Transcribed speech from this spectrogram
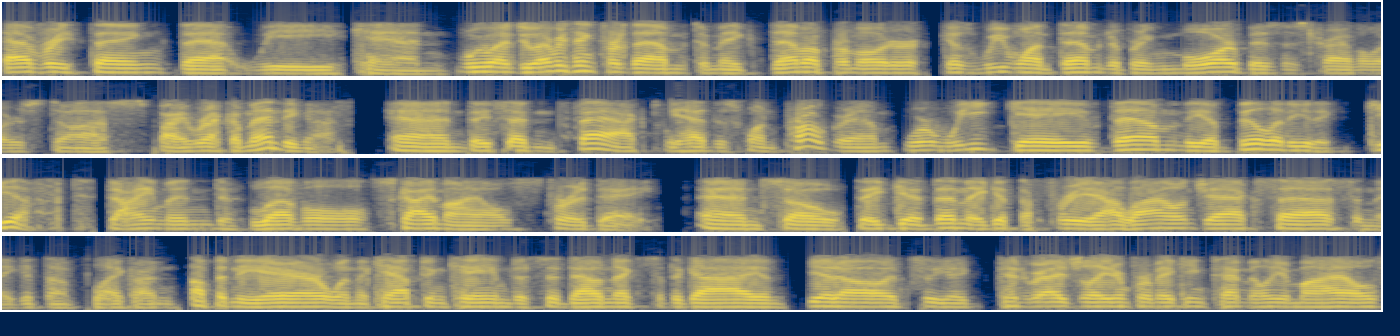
everything that we can. We want to do everything for them to make them a promoter because we want them to bring more business travelers to us by recommending us. And they said, in fact, we had this one program where we gave them the ability to gift diamond level sky miles for a day. And so they get, then they get the free lounge access and they get the, like on up in the air when the captain came to sit down next to the guy and, you know, it's you congratulate him for making 10 million miles.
